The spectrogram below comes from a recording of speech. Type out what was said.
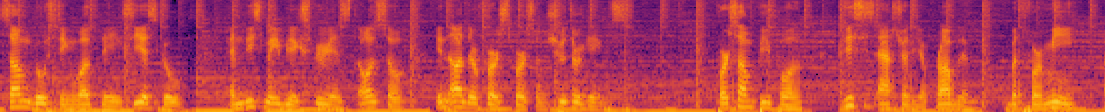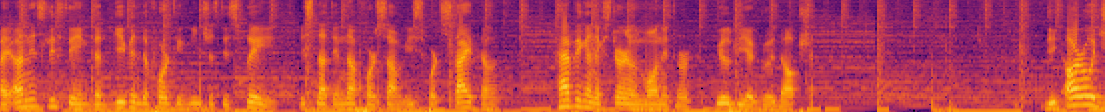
some ghosting while playing CSGO and this may be experienced also in other first-person shooter games. For some people, this is actually a problem, but for me, I honestly think that given the 14 inches display is not enough for some esports title, having an external monitor will be a good option. The ROG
